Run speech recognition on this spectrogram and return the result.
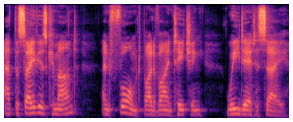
At the Saviour's command, and formed by divine teaching, we dare to say,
